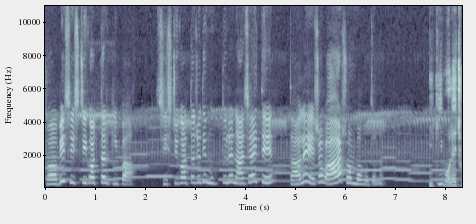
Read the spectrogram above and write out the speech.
সবই সৃষ্টিকর্তার কৃপা। সৃষ্টিকর্তা যদি মুখ তুলে না চাইতেন তাহলে এসব আর সম্ভব হতো না। ঠিকই বলেছ।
